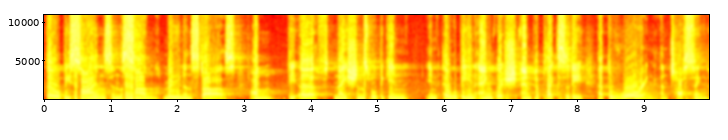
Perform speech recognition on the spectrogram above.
There will be signs in the sun, moon, and stars. On the earth, nations will begin in, will be in anguish and perplexity at the roaring and tossing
